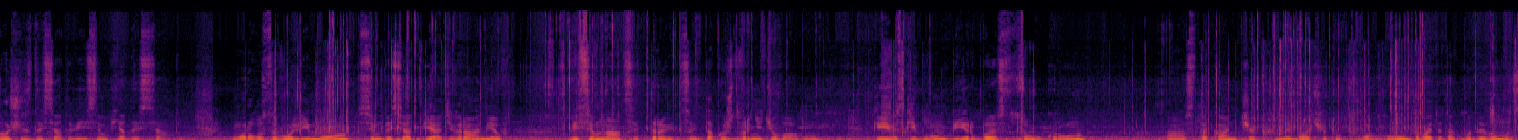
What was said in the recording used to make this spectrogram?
168,50. Морозиво лімо 75 грамів. 18,30. Також зверніть увагу. Київський пломбір без цукру. Стаканчик не бачу тут вагу. Давайте так подивимось.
